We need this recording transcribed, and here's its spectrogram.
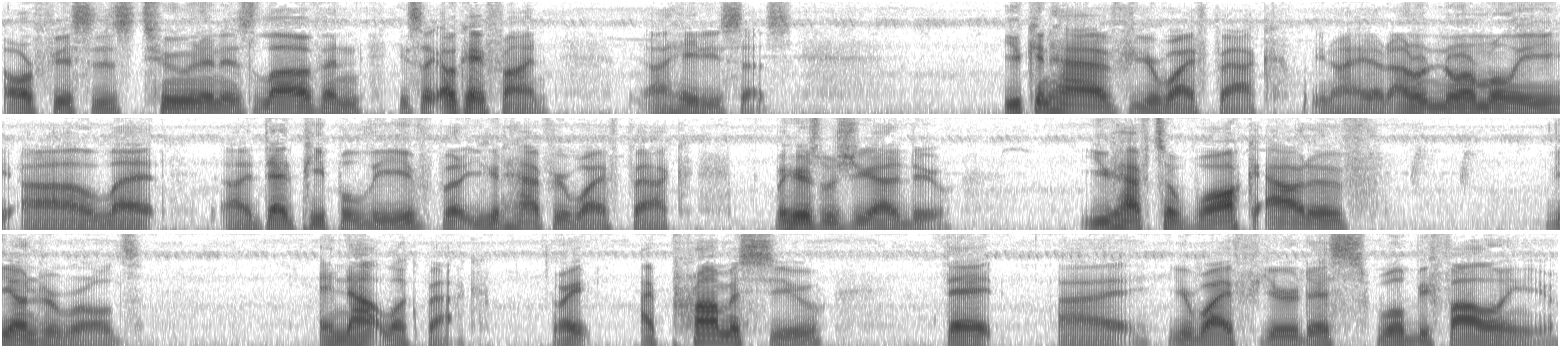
Orpheus's tune and his love, and he's like, okay, fine. Uh, Hades says, you can have your wife back. You know, I, I don't normally uh, let uh, dead people leave, but you can have your wife back. But here's what you got to do: you have to walk out of the underworld and not look back. Right? I promise you that uh, your wife Eurydice will be following you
